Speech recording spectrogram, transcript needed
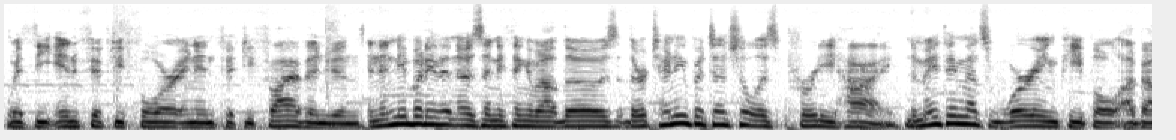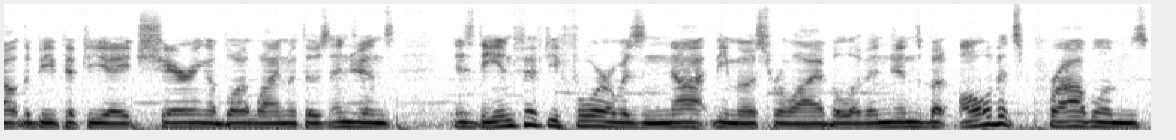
with the N54 and N55 engines. And anybody that knows anything about those, their tuning potential is pretty high. The main thing that's worrying people about the B58 sharing a bloodline with those engines is the N54 was not the most reliable of engines, but all of its problems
